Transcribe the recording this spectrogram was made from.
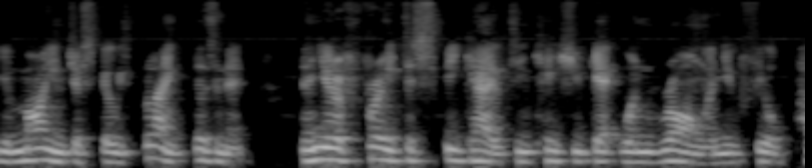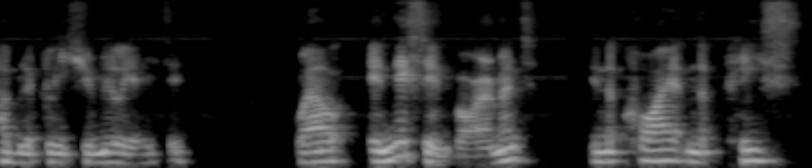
your mind just goes blank, doesn't it? Then you're afraid to speak out in case you get one wrong and you feel publicly humiliated. Well, in this environment, in the quiet and the peace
